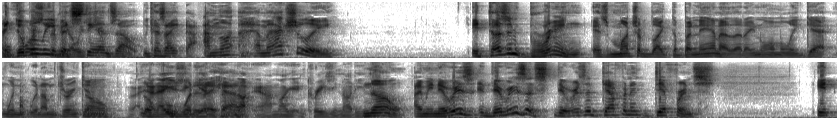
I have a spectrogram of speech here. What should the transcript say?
I I'll do believe it stands jump. out because I I'm not I'm actually it doesn't bring as much of like the banana that I normally get when when I'm drinking. No, no, and I usually what did get I have? nut, and I'm not getting crazy nut either. No, I mean there is there is a there is a definite difference. It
